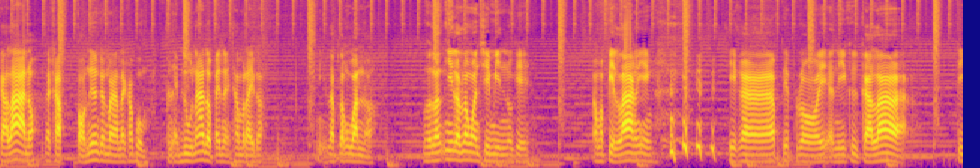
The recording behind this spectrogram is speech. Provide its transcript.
กาล่าเนาะนะครับต่อเนื่องกันมานะครับผมไหนดูหน้าต่อไปหน่อยทำอะไรบ้างนี่รับรางวัลเหรอแล้วนี่รับรางวัลเชมินโอเคเอามาเปลี่ยนร่างนี่เองโอเคครับเรียบร้อย อันนี้คือกาล่าตี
